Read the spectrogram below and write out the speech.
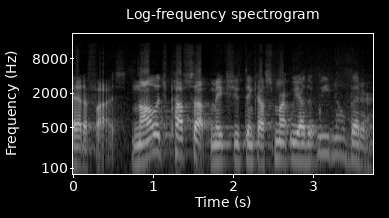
edifies. Knowledge puffs up, makes you think how smart we are, that we know better.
